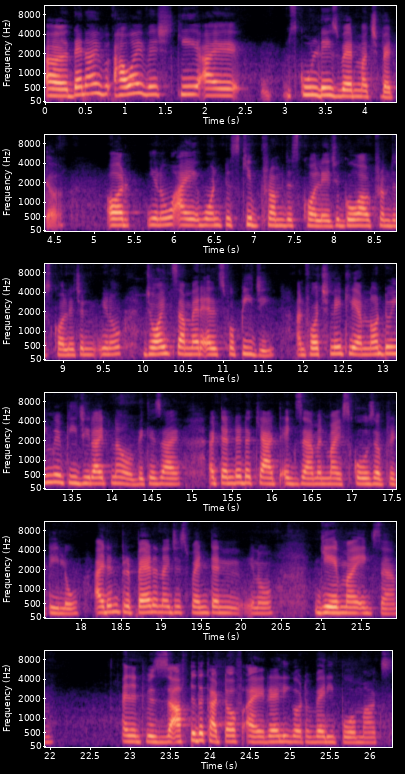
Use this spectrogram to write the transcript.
Uh, then i how i wish ki i school days were much better. Or you know i want to skip from this college go out from this college and you know join somewhere else for pg unfortunately i'm not doing my pg right now because i attended a cat exam and my scores are pretty low. I didn't prepare and i just went and you know gave my exam. And it was after the cutoff i really got a very poor marks.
